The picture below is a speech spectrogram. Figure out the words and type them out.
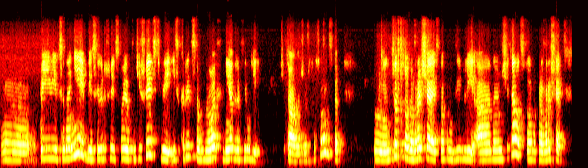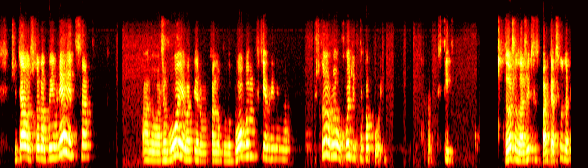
появиться на небе, совершить свое путешествие и скрыться вновь в недрах Земли. Читала же, что Солнце, то, что оно вращается вокруг Земли, а оно не считалось, что оно вращается. Считалось, что оно появляется, оно живое, во-первых, оно было Богом в те времена, что оно уходит на покой, спит, тоже ложится спать. Отсюда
